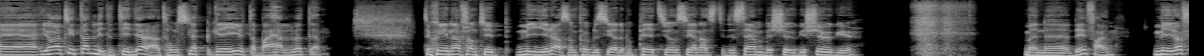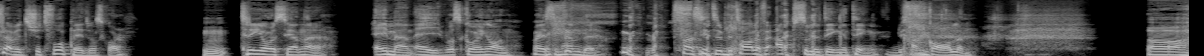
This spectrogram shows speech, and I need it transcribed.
Eh, jag har tittat lite tidigare att hon släpper grejer utav bara helvete. Till skillnad från typ Myra som publicerade på Patreon senast i december 2020. Men eh, det är fine. Myra har för övrigt 22 Patreons kvar. Mm. Tre år senare. Hey man, hey, what's going on? Vad är det som händer? fan sitter du och betalar för absolut ingenting? Du blir fan galen. Åh,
